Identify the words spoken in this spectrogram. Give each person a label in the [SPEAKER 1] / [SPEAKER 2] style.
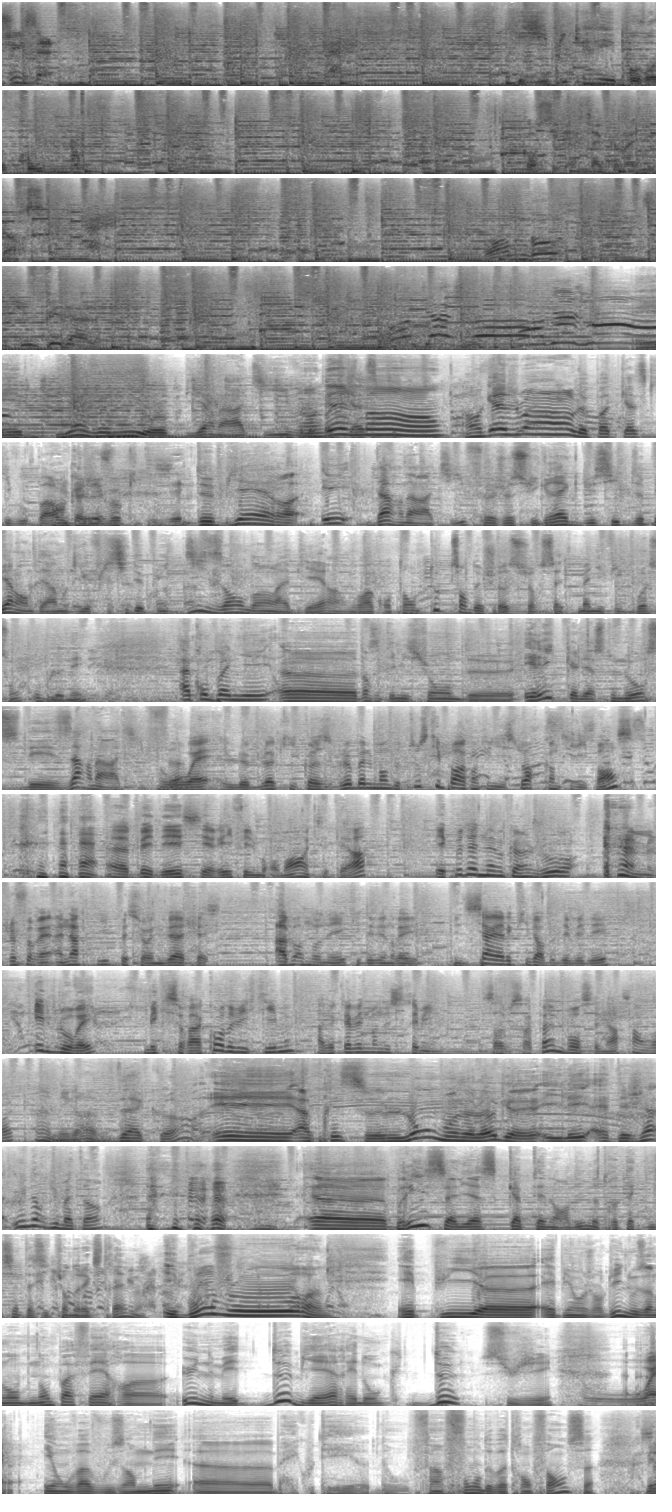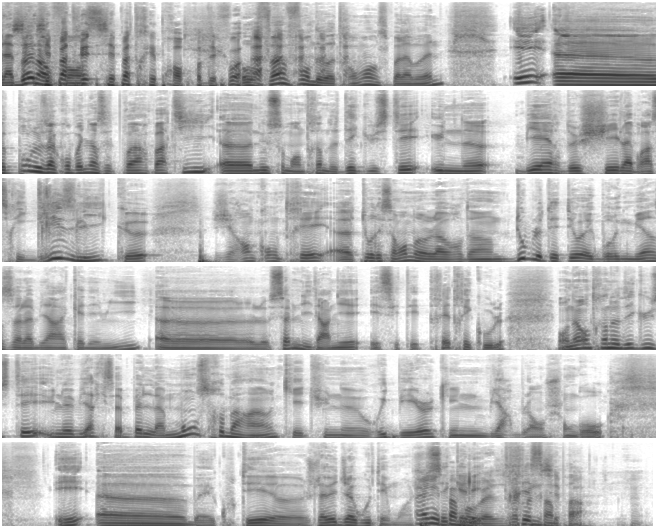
[SPEAKER 1] She said.
[SPEAKER 2] Yippee pauvre con.
[SPEAKER 1] Considère ça comme un divorce.
[SPEAKER 3] Rambo, c'est une pédale.
[SPEAKER 4] Et bienvenue au Bière Narrative. le podcast
[SPEAKER 5] Engagement
[SPEAKER 4] qui- Engagement Le podcast qui vous parle de,
[SPEAKER 6] Engagez-vous qui disait.
[SPEAKER 4] de bière et d'art narratif. Je suis Greg du site de Bière Lanterne qui officie depuis 10 ans dans la bière en vous racontant toutes sortes de choses sur cette magnifique boisson houblonnée. Accompagné euh, dans cette émission de Eric alias Nounours des arts narratifs.
[SPEAKER 6] Ouais, le blog qui cause globalement de tout ce qui peut raconter une histoire quand il y pense. Euh, BD, séries, films, romans, etc. Et peut-être même qu'un jour, je ferai un article sur une VHS abandonnée qui deviendrait une serial killer de DVD et de Blu-ray, mais qui serait à court de victimes avec l'avènement du streaming. Ça ne serait pas un bon scénar, ça en vrai?
[SPEAKER 5] Ah, mais grave.
[SPEAKER 4] D'accord. Et après ce long monologue, il est déjà 1h du matin. Euh, Brice, alias Captain Ordi, notre technicien taciturne de l'extrême.
[SPEAKER 5] Et bonjour
[SPEAKER 4] Et puis, euh, eh bien aujourd'hui, nous allons non pas faire euh, une, mais deux bières et donc deux sujets.
[SPEAKER 6] Ouais.
[SPEAKER 4] Et on va vous emmener, euh, bah, écoutez, au fin fond de votre enfance. Mais
[SPEAKER 6] Ça,
[SPEAKER 4] la bonne enfance.
[SPEAKER 6] C'est pas très propre des fois.
[SPEAKER 4] au fin fond de votre enfance, pas la bonne. Et euh, pour nous accompagner dans cette première partie, euh, nous sommes en train de déguster une bière de chez la brasserie Grizzly que j'ai rencontrée tout récemment lors d'un double TTO avec Brewing Beers à la Bière Academy le samedi dernier et c'était très très cool. On est en train de déguster une bière qui s'appelle la Monstre Marin qui est une wheat beer, qui est une bière blanche en gros. Et euh, bah écoutez, euh, je l'avais déjà goûté moi. Je
[SPEAKER 6] Elle est
[SPEAKER 4] sais
[SPEAKER 6] pas
[SPEAKER 4] qu'elle
[SPEAKER 6] mauvaise,
[SPEAKER 4] est
[SPEAKER 6] je la
[SPEAKER 4] très
[SPEAKER 6] connaissais
[SPEAKER 4] sympa.
[SPEAKER 6] pas.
